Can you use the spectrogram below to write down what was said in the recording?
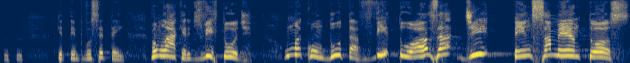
Porque tempo você tem. Vamos lá, queridos, virtude. Uma conduta virtuosa de pensamentos.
